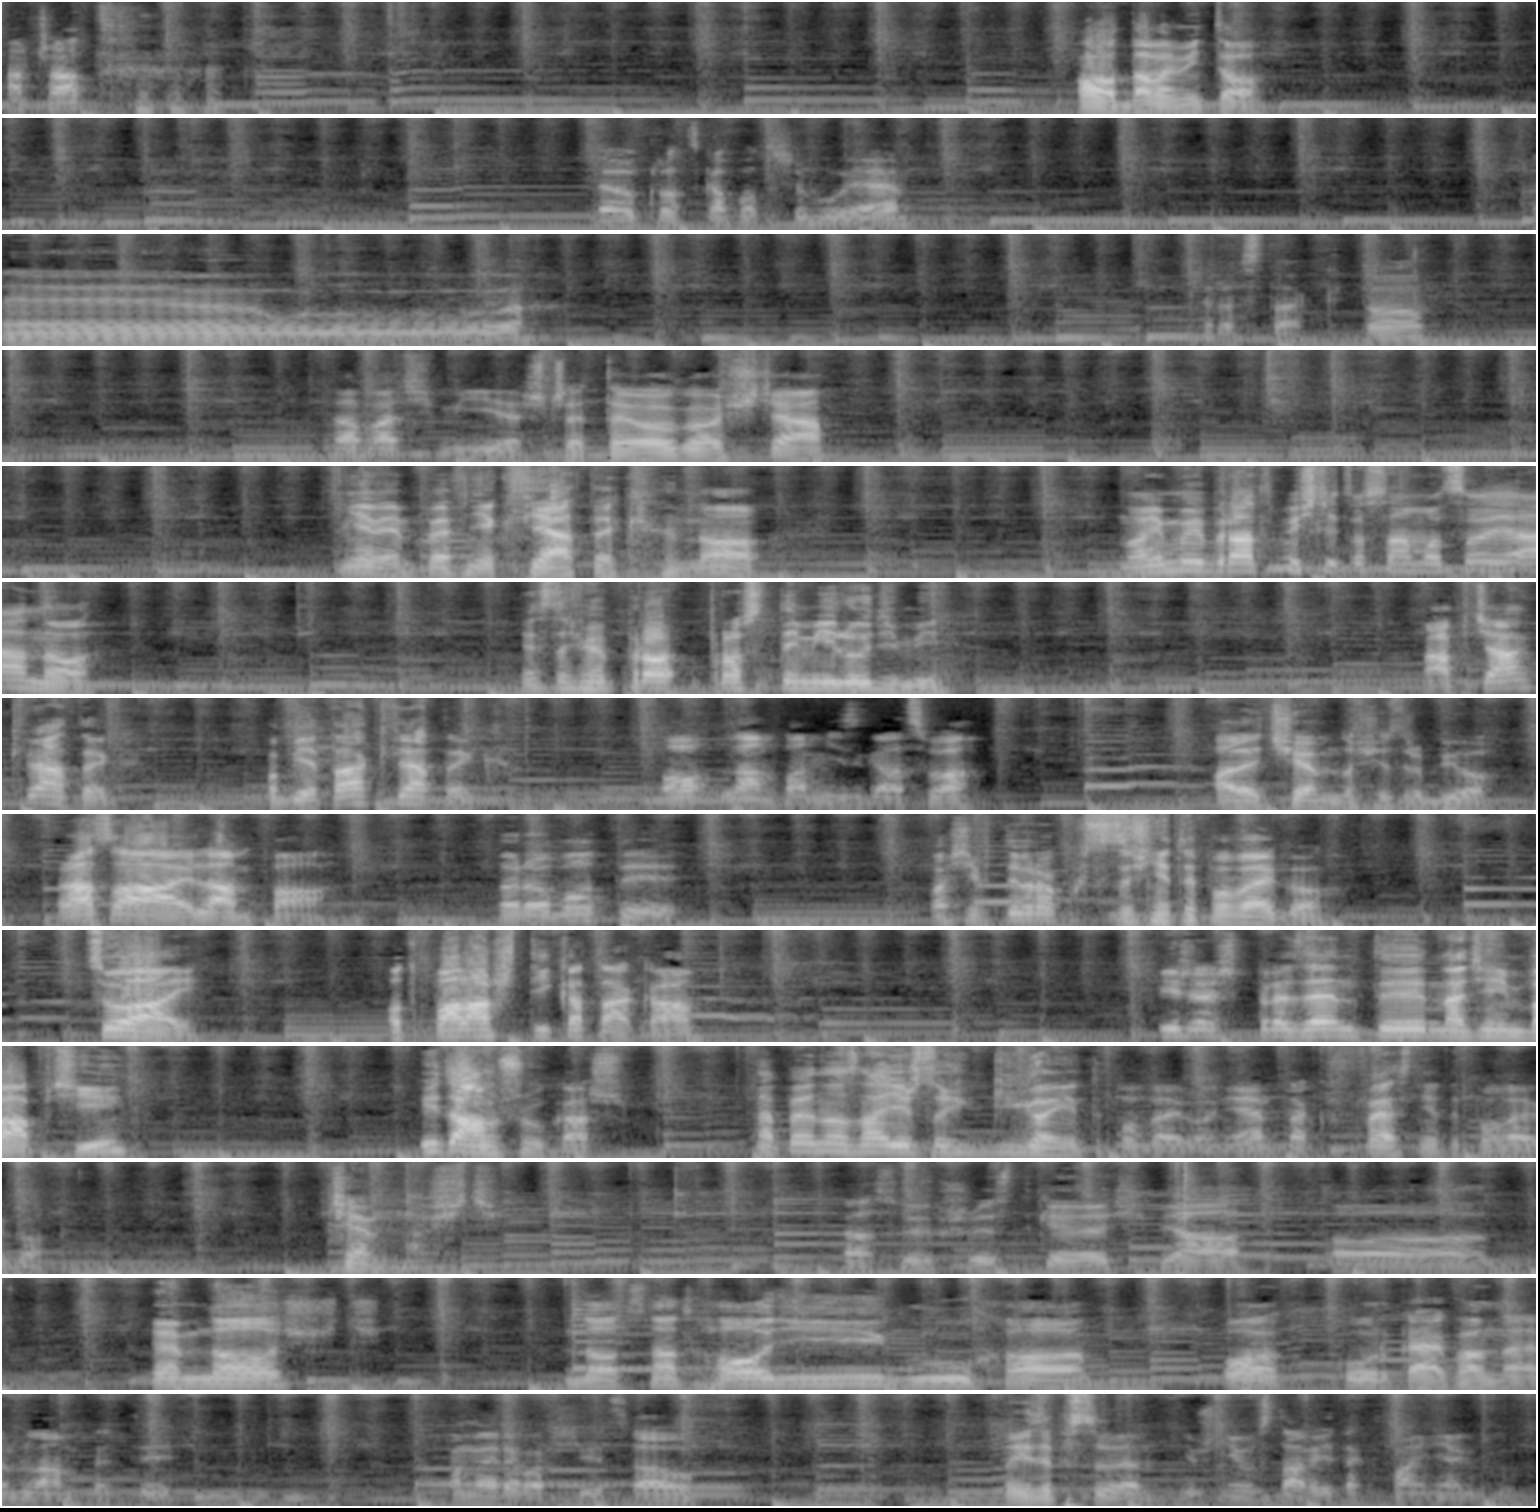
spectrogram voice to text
A czat? O, dawaj mi to. Tego klocka potrzebuję. Eee, Teraz tak, to. Dawać mi jeszcze tego gościa. Nie wiem, pewnie kwiatek, no. No i mój brat myśli to samo co ja, no. Jesteśmy pro, prostymi ludźmi. Babcia? Kwiatek. Kobieta? Kwiatek. O, lampa mi zgasła. Ale ciemno się zrobiło. Wracaj, lampa. Do roboty. Właśnie w tym roku chcę coś nietypowego. Słuchaj. Odpalasz tikataka. Piszesz prezenty na dzień babci. I tam szukasz. Na pewno znajdziesz coś giga nietypowego, nie? Tak fest nietypowego. Ciemność. Gasły wszystkie światła. Ciemność. Noc nadchodzi głucha. O kurka, jak walnąłem lampę, ty. Kamerę właściwie całą. No i zepsułem. Już nie ustawię tak fajnie jak był.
